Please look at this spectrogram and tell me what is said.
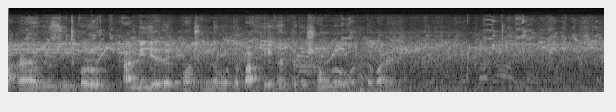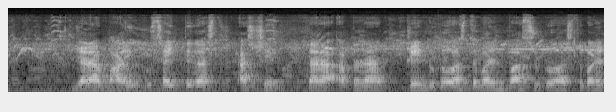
আপনারা ভিজিট করুন আর নিজেদের পছন্দ মতো পাখি এখান থেকে সংগ্রহ করতে পারেন। যারা বারুইপুর সাইড থেকে আস- আসছেন, তারা আপনারা ট্রেন রুটেও আসতে পারেন বাস রুটেও আসতে পারেন।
